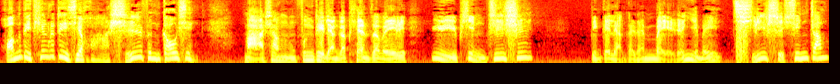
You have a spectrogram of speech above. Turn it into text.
皇帝听了这些话，十分高兴，马上封这两个骗子为御聘之师，并给两个人每人一枚骑士勋章。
